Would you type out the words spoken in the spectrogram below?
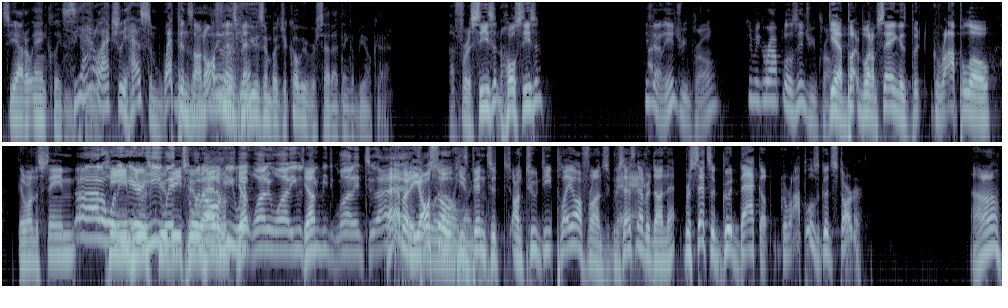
Seattle and Cleveland. Seattle actually has some weapons on Cleveland offense, could man. Use him, but Jacoby Brissett, I think, will be okay. Uh, for a season, whole season. He's not injury prone. Jimmy Garoppolo's injury prone. Yeah, but what I'm saying is, but Garoppolo, they were on the same ah, I don't team. want to hear he was he QB went two two and ahead oh. He Yep. went one and one. He was Yep. QB one and two. Ah, yeah, but he also oh, he's like been to on two deep playoff runs. Brissett's never done that. Brissett's a good backup. Garoppolo's a good starter. I don't know.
